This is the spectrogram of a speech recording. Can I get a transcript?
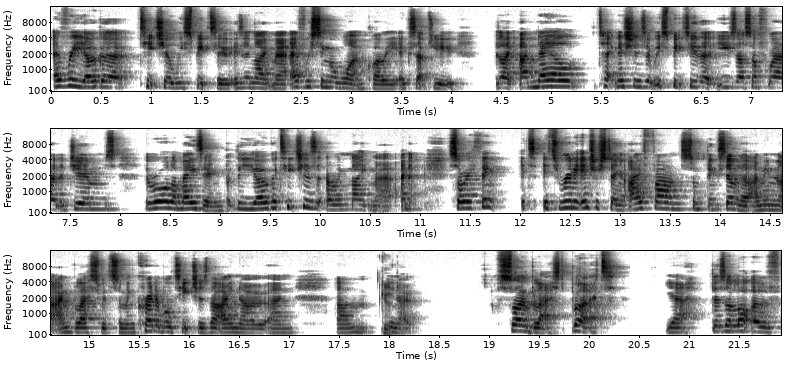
"Every yoga teacher we speak to is a nightmare. Every single one, Chloe, except you." Like our nail technicians that we speak to that use our software, at the gyms, they're all amazing, but the yoga teachers are a nightmare. And so I think it's it's really interesting. I found something similar. I mean, I'm blessed with some incredible teachers that I know, and um, you know, so blessed. But yeah, there's a lot of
